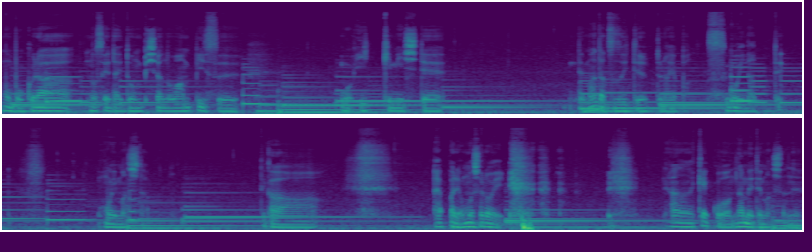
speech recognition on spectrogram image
もう僕らの世代ドンピシャの「ワンピースを一気見してでまだ続いてるっていうのはやっぱすごいなって思いました。てかやっぱり面白い。あ結構なめてましたね。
